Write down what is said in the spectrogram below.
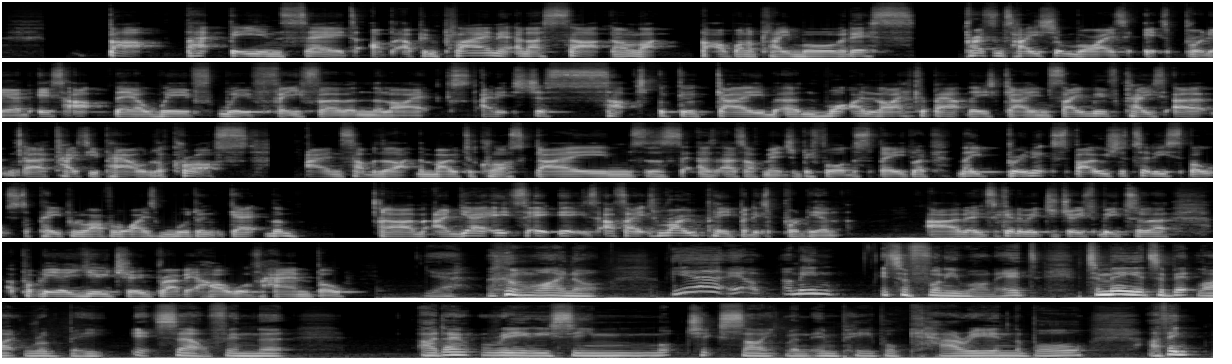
But that being said, I've, I've been playing it and I suck. And I'm like, but I want to play more of this. Presentation wise, it's brilliant. It's up there with with FIFA and the likes, and it's just such a good game. And what I like about these games, say with Casey, uh, uh, Casey Powell lacrosse, and some of the like the motocross games, as, as, as, I've mentioned before, the speedway, they bring exposure to these sports to people who otherwise wouldn't get them. Um, and yeah, it's it, it's I say it's ropey, but it's brilliant. Uh, it's going to introduce me to a, a, probably a YouTube rabbit hole of handball. Yeah, why not? Yeah, it, I mean, it's a funny one. It to me, it's a bit like rugby itself in that I don't really see much excitement in people carrying the ball. I think,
